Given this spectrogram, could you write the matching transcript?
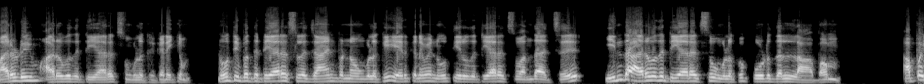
மறுபடியும் அறுபது டிஆர்எக்ஸ் உங்களுக்கு கிடைக்கும். நூத்தி பத்து டிஆர்எக்ஸ்ல ஜாயின் பண்ண உங்களுக்கு ஏற்கனவே நூத்தி இருபது டிஆர்எக்ஸ் வந்தாச்சு. இந்த அறுபது டிஆர்எக்ஸ் உங்களுக்கு கூடுதல் லாபம். அப்ப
